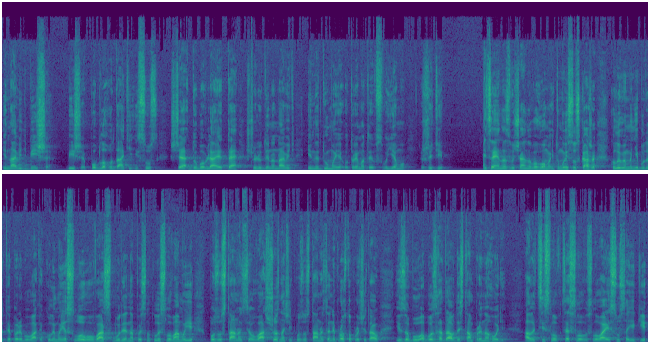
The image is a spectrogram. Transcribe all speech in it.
і навіть більше, більше по благодаті Ісус ще додає те, що людина навіть і не думає отримати в своєму житті. І це є надзвичайно вагоме. І тому Ісус каже, коли ви мені будете перебувати, коли моє слово у вас буде написано, коли слова мої позостануться у вас. Що значить позостануться? Не просто прочитав і забув, або згадав десь там при нагоді. Але ці слова, це слова Ісуса, які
